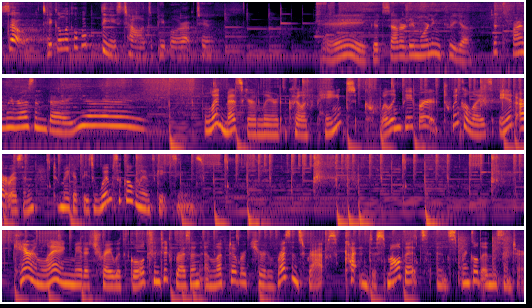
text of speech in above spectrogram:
So take a look at what these talented people are up to. Hey, good Saturday morning to you. It's finally resin day, yay! Lynn Metzger layered acrylic paint, quilling paper, twinkle lights, and art resin to make up these whimsical landscape scenes. Karen Lang made a tray with gold tinted resin and leftover cured resin scraps cut into small bits and sprinkled in the center.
